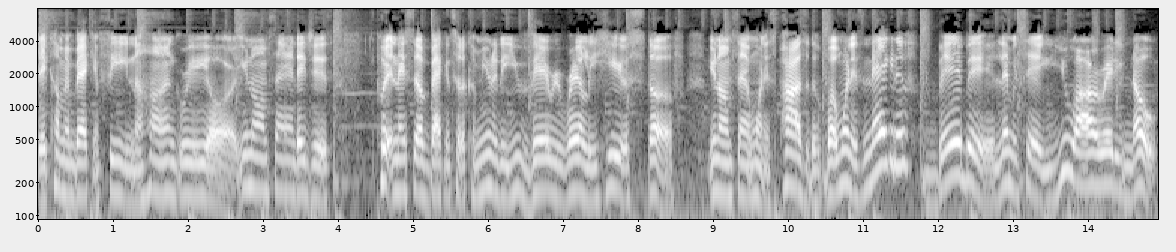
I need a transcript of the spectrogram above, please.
they coming back and feeding the hungry, or you know what I'm saying, they just putting themselves back into the community, you very rarely hear stuff you know what I'm saying, when it's positive. But when it's negative, baby, let me tell you, you already know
